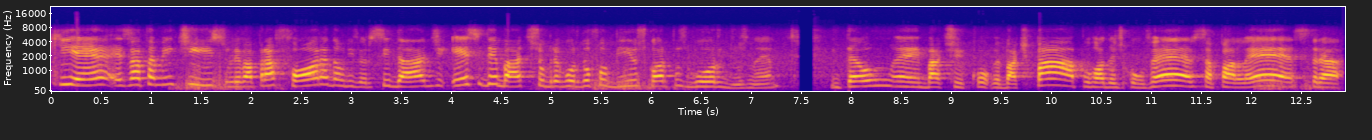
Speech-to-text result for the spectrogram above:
que é exatamente isso, levar para fora da universidade esse debate sobre a gordofobia e os corpos gordos, né? Então, é, bate-papo, bate roda de conversa, palestra,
